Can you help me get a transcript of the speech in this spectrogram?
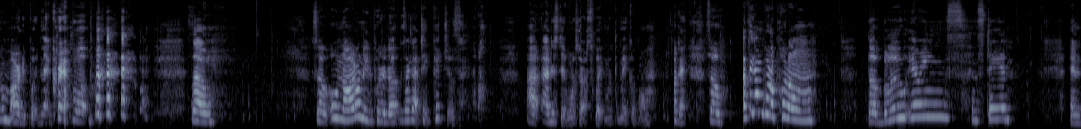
I'm already putting that crap up. so, so, oh no, I don't need to put it up because I got to take pictures. I, I just didn't want to start sweating with the makeup on. Okay, so I think I'm going to put on the blue earrings instead. And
